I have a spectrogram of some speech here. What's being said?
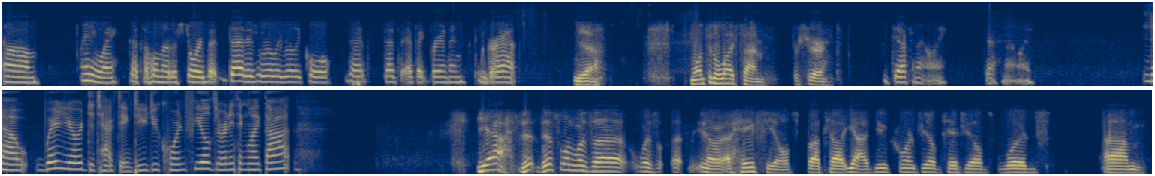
Um, anyway, that's a whole nother story. But that is really really cool. That's that's epic, Brandon. Congrats. Yeah, once in a lifetime for sure. Definitely, definitely. Now, where you're detecting, do you do cornfields or anything like that? Yeah, th- this one was uh was uh, you know a hay field, but uh, yeah, I do cornfields, hay fields, woods. Um,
